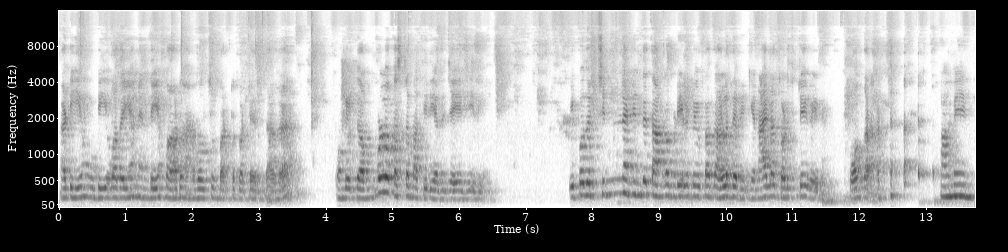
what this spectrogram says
அடியும் உடியும் உதையும் நெந்தையும் பாடும் அனுபவிச்சும் பட்டு பட்டு இருந்தாங்க. உங்களுக்கு அவ்வளோ கஷ்டமா தெரியாது ஜெயஜீவி. இப்போது ஒரு சின்ன நின்று தாங்க முடியல. போய் உட்காந்து அழுதுறீங்க. நான் எல்லாம் தொடச்சிட்டே போயிடுவேன் போங்க நான். ஆமென்.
